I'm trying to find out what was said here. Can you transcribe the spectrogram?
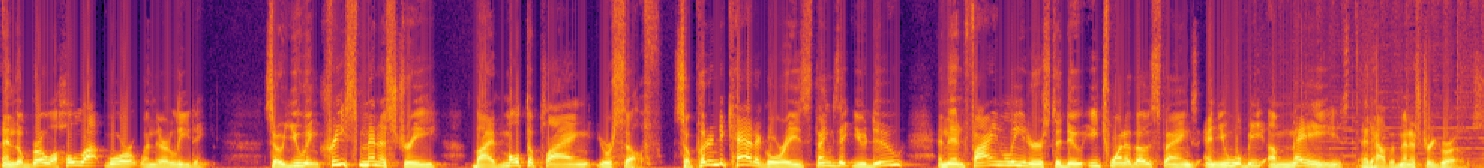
and they'll grow a whole lot more when they're leading. So you increase ministry by multiplying yourself. So put into categories things that you do, and then find leaders to do each one of those things, and you will be amazed at how the ministry grows.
